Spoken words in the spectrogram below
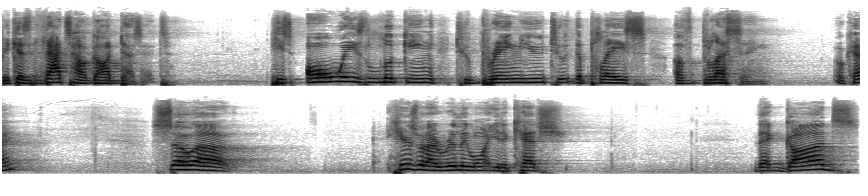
because that's how God does it. He's always looking to bring you to the place of blessing. Okay? So, uh, here's what I really want you to catch that God's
